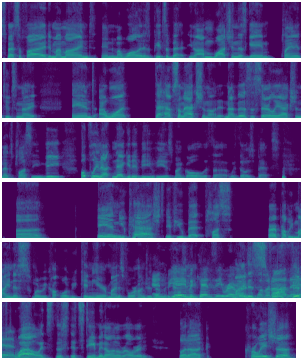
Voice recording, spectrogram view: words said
specified in my mind and in my wallet as a pizza bet. You know, I'm watching this game, planning to tonight, and I want to have some action on it. Not necessarily action that's plus EV. Hopefully, not negative EV is my goal with uh with those bets. Uh, and you cashed if you bet plus or probably minus what are we call what we kidding here minus 400 nba mackenzie, mackenzie rivers minus 450 wow it's this it's steaming on already but uh croatia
